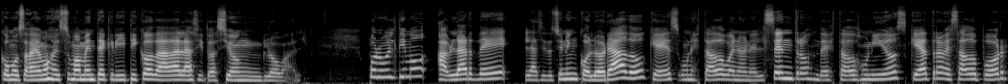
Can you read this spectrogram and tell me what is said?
como sabemos, es sumamente crítico dada la situación global. Por último, hablar de la situación en Colorado, que es un estado, bueno, en el centro de Estados Unidos, que ha atravesado por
